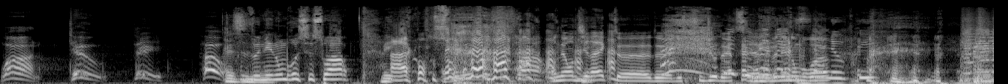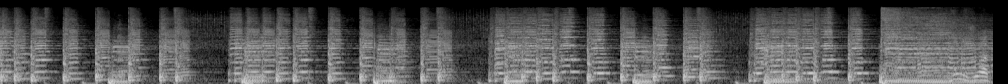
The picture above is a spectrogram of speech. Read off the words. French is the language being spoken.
One, two, three, ho! Vas-y, Venez nombreux ce soir. Mais- Allons, ce soir. On est en direct euh, de, du studio de RCN. Venez nombreux.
